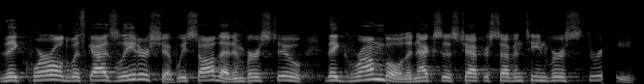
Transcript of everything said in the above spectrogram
they quarreled with God's leadership. We saw that in verse 2. They grumbled in Exodus chapter 17, verse 3.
